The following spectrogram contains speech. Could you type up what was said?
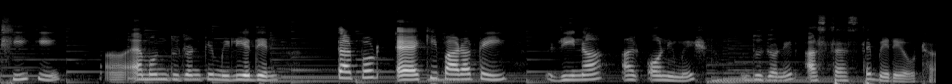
ঠিকই এমন দুজনকে মিলিয়ে দেন। তারপর একই পাড়াতেই রিনা আর অনিমেষ দুজনের আস্তে আস্তে বেড়ে ওঠা।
